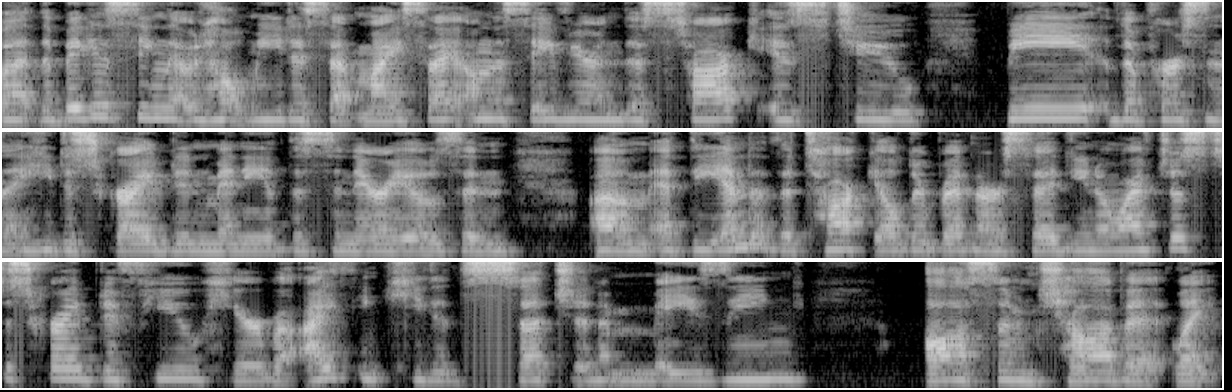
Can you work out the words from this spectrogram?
but the biggest thing that would help me to set my sight on the Savior in this talk is to be the person that he described in many of the scenarios. And um, at the end of the talk, Elder Bednar said, You know, I've just described a few here, but I think he did such an amazing, awesome job at like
